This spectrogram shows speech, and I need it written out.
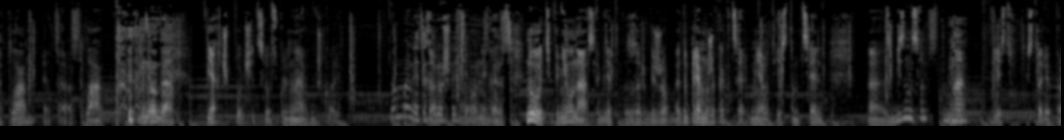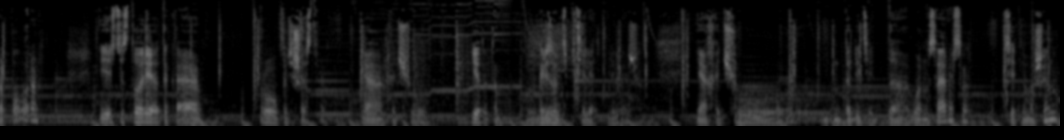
а план это план. Ну да. Я хочу поучиться в кулинарной школе. Нормально, это да, хорошая да, тема, да, мне да. кажется. Ну, типа не у нас, а где-то за рубежом. Это прям уже как цель. У меня вот есть там цель э, с бизнесом одна, mm-hmm. есть вот история про повара, есть история такая про путешествие. Я хочу, это там в горизонте пяти лет ближайших. Я хочу долететь до Буэнос-Айреса, сесть на машину,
